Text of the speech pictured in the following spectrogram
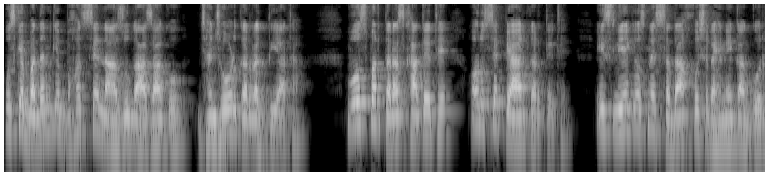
اس کے بدن کے بہت سے نازک اعضا کو جھنجھوڑ کر رکھ دیا تھا۔ وہ اس پر ترس کھاتے تھے اور اس سے پیار کرتے تھے۔ اس لیے کہ اس نے سدا خوش رہنے کا گر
